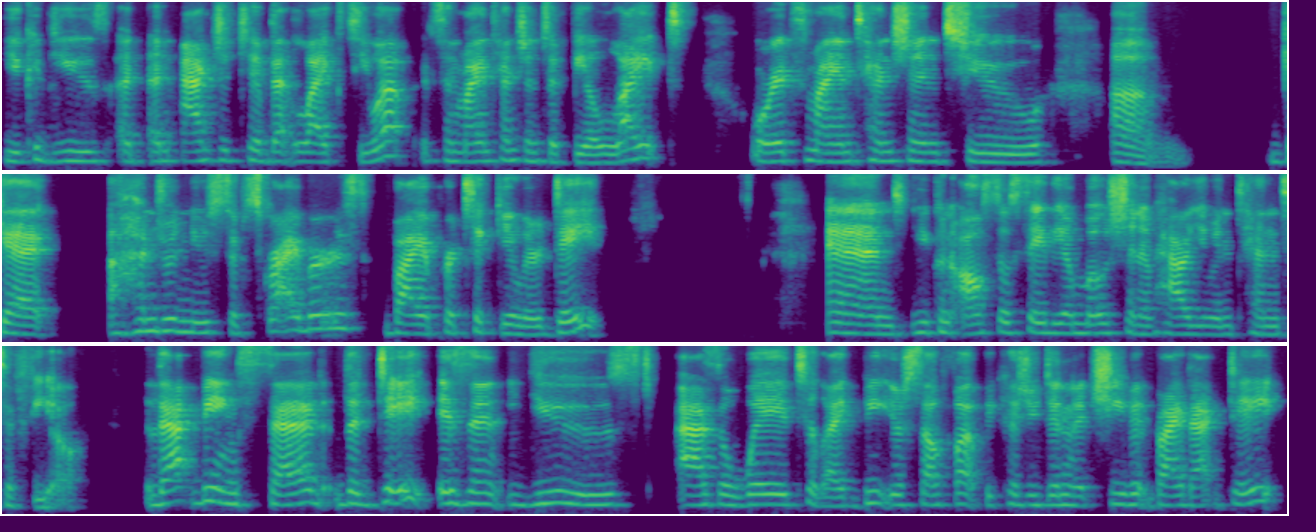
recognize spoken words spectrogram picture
you could use a, an adjective that lights you up. It's in my intention to feel light, or it's my intention to um, get 100 new subscribers by a particular date. And you can also say the emotion of how you intend to feel. That being said, the date isn't used as a way to like beat yourself up because you didn't achieve it by that date.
